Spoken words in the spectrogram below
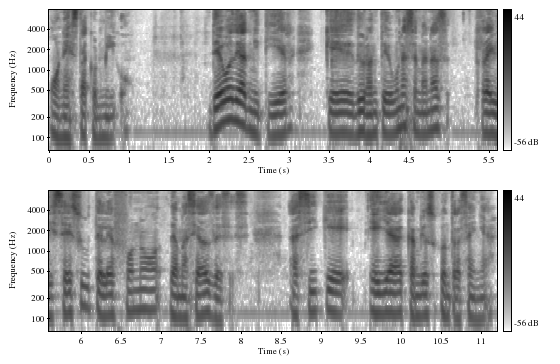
honesta conmigo. Debo de admitir que durante unas semanas revisé su teléfono demasiadas veces, así que ella cambió su contraseña,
